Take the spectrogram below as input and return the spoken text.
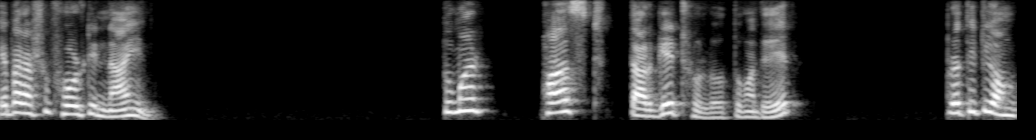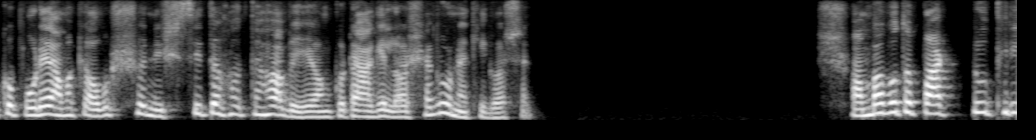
এবার আসো ফোরটি নাইন তোমার ফার্স্ট টার্গেট হলো তোমাদের প্রতিটি অঙ্ক পড়ে আমাকে অবশ্যই নিশ্চিত হতে হবে অঙ্কটা আগে লসাগু নাকি গসাগু সম্ভবত পার্ট টু থ্রি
